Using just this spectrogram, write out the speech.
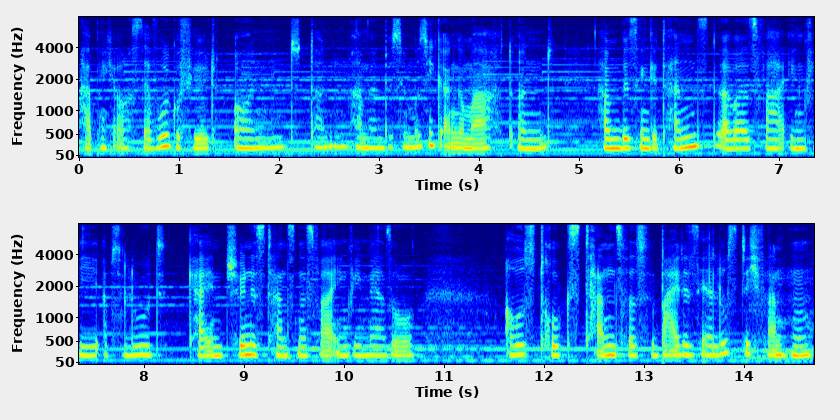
habe mich auch sehr wohl gefühlt. Und dann haben wir ein bisschen Musik angemacht und haben ein bisschen getanzt, aber es war irgendwie absolut kein schönes Tanzen. Es war irgendwie mehr so Ausdruckstanz, was wir beide sehr lustig fanden.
